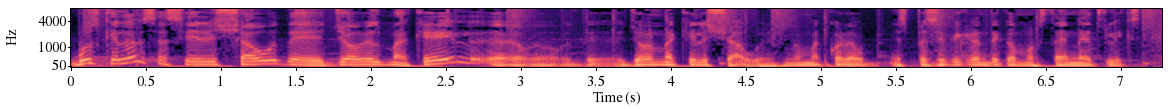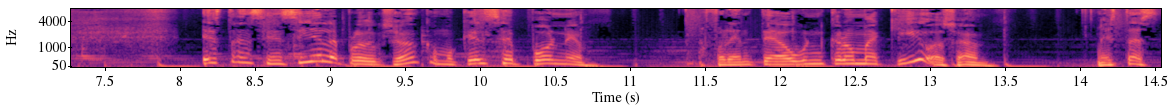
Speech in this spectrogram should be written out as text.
búsquelo, es así el show de Joel McHale, eh, Joel McHale Show, no me acuerdo específicamente cómo está en Netflix. Es tan sencilla la producción como que él se pone frente a un chroma key, o sea, estas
